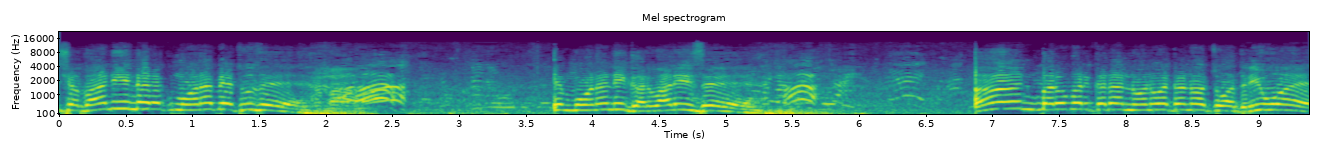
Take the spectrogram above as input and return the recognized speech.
સભાની અંદર એક મોણા બેઠું છે. એ મોણાની ઘરવાળી છે. અન બરોબર કરા નોનવટાનો ચૌધરી હોય,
